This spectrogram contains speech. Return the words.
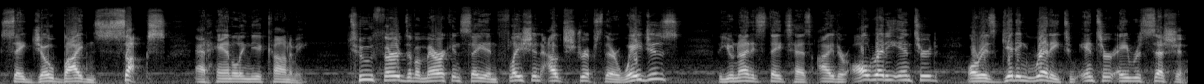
say Joe Biden sucks at handling the economy. Two thirds of Americans say inflation outstrips their wages. The United States has either already entered or is getting ready to enter a recession.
